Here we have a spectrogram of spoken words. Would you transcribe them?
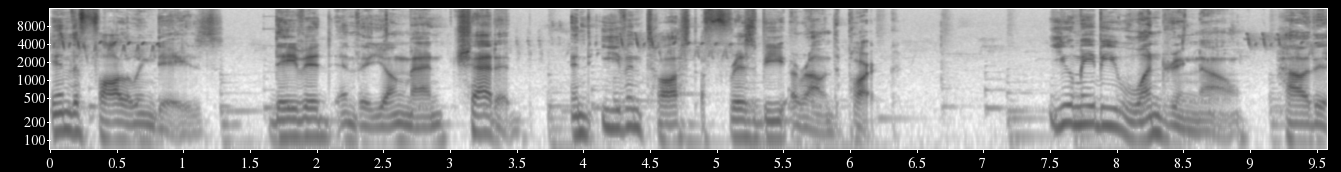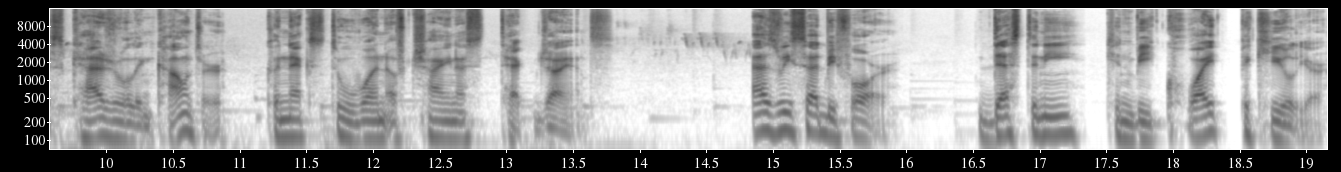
In the following days, David and the young man chatted and even tossed a frisbee around the park. You may be wondering now how this casual encounter connects to one of China's tech giants. As we said before, destiny can be quite peculiar.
